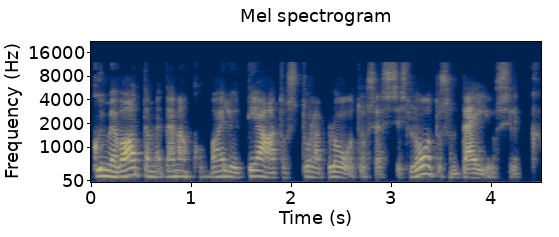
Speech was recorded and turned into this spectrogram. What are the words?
kui me vaatame täna, kui palju teadust tuleb loodusest, siis loodus on täiuslik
